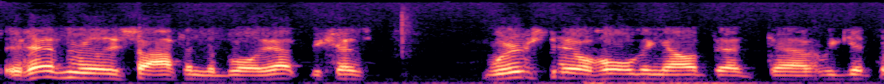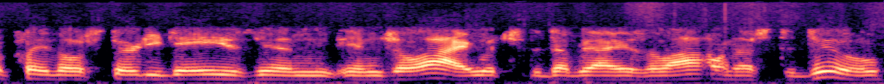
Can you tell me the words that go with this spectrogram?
it hasn't really softened the blow yet because we're still holding out that uh, we get to play those 30 days in in July, which the WIAA is allowing us to do.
